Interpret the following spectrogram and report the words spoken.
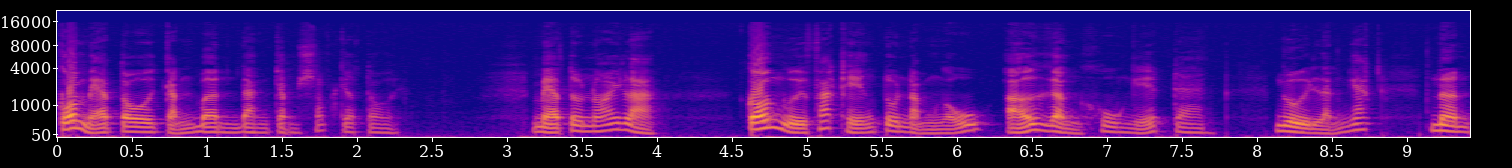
Có mẹ tôi cạnh bên đang chăm sóc cho tôi. Mẹ tôi nói là, có người phát hiện tôi nằm ngủ ở gần khu Nghĩa Trang. Người lạnh ngắt, nên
